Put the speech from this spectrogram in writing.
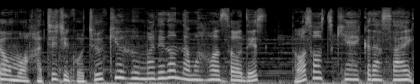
今日も8時59分までの生放送です。どうぞお付き合いください。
